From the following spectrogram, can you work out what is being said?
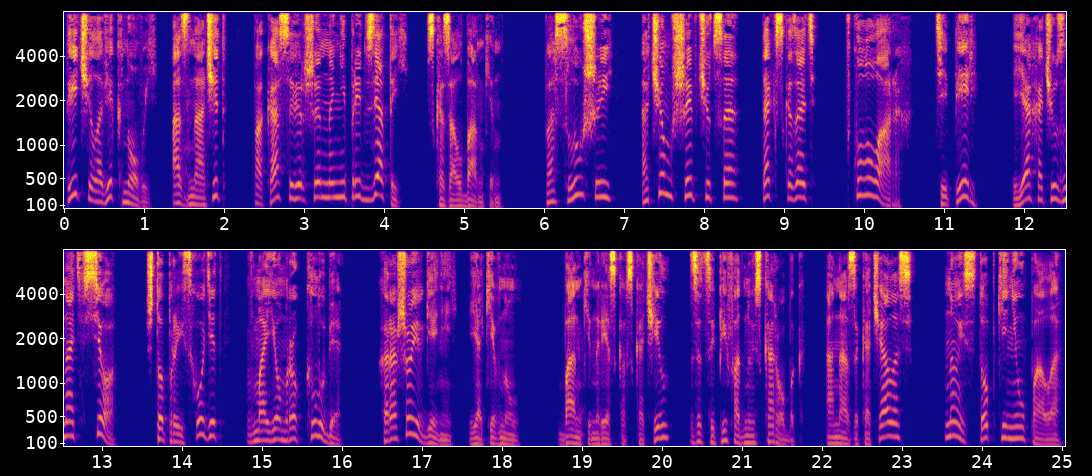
ты человек новый, а значит, пока совершенно непредвзятый», сказал Банкин. «Послушай, о чем шепчутся, так сказать, в кулуарах. Теперь я хочу знать все, что происходит в моем рок-клубе». «Хорошо, Евгений?» – я кивнул. Банкин резко вскочил, зацепив одну из коробок. Она закачалась, но из стопки не упала.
